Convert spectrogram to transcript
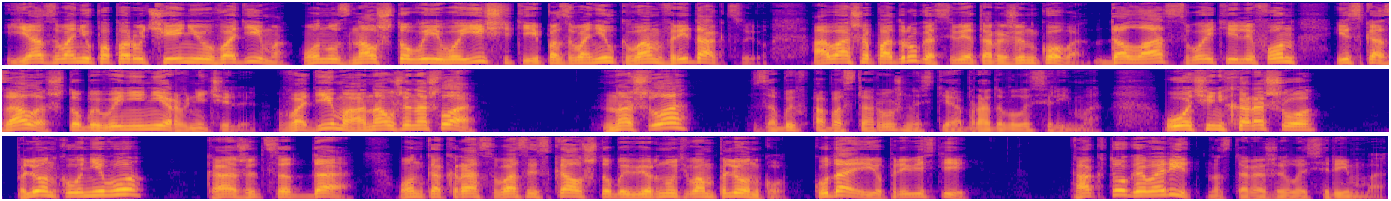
«Я звоню по поручению Вадима. Он узнал, что вы его ищете, и позвонил к вам в редакцию. А ваша подруга Света Рыженкова дала свой телефон и сказала, чтобы вы не нервничали. Вадима она уже нашла». «Нашла?» Забыв об осторожности, обрадовалась Рима. «Очень хорошо. Пленка у него?» «Кажется, да. Он как раз вас искал, чтобы вернуть вам пленку. Куда ее привезти?» «А кто говорит?» — насторожилась Римма.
